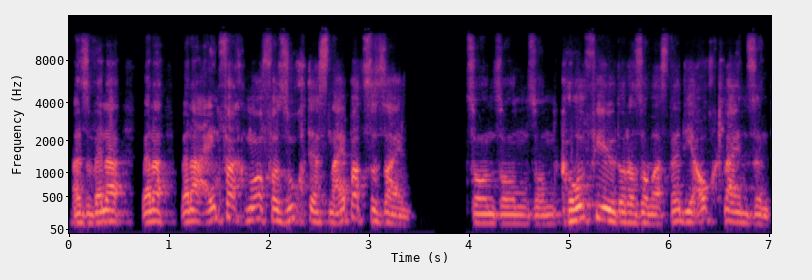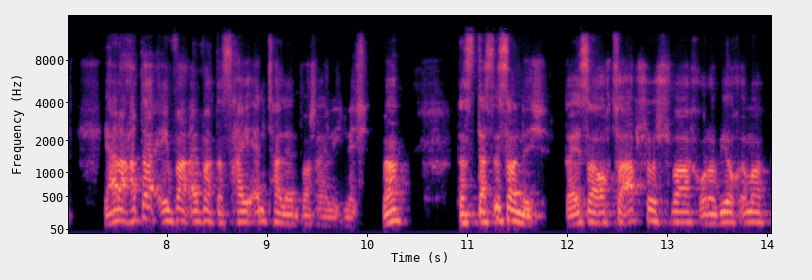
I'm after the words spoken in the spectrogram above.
Also wenn er, wenn er, wenn er einfach nur versucht, der Sniper zu sein, so ein, so ein, so ein Coalfield oder sowas, ne, die auch klein sind. Ja, da hat er einfach, einfach das High-End-Talent wahrscheinlich nicht. Ne? Das, das ist er nicht. Da ist er auch zu Abschluss schwach oder wie auch immer.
